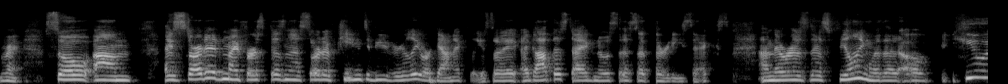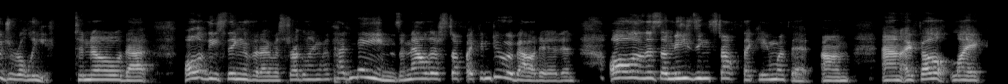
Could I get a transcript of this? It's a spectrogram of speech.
Right. So um, I started my first business sort of came to be really organically. So I, I, got this diagnosis at 36, and there was this feeling with it of huge relief to know that all of these things that I was struggling with had names, and now there's stuff I can do about it, and all of this amazing stuff that came with it. Um, and I felt like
